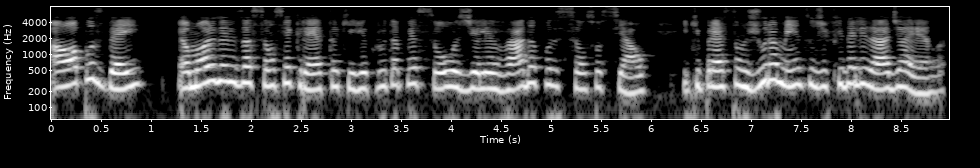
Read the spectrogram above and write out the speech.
A Opus Dei é uma organização secreta que recruta pessoas de elevada posição social e que prestam juramento de fidelidade a ela.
